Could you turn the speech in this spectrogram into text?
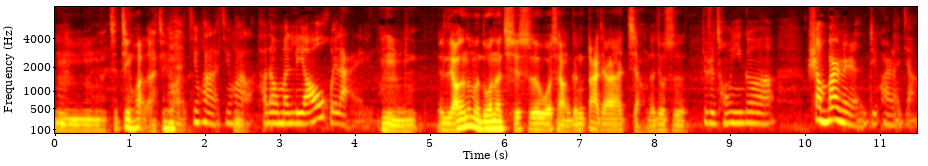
嗯，进进化了，进化了。进化了，进化了。好的，我们聊回来，嗯，聊了那么多呢，其实我想跟大家讲的就是，就是从一个上班的人这块儿来讲，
